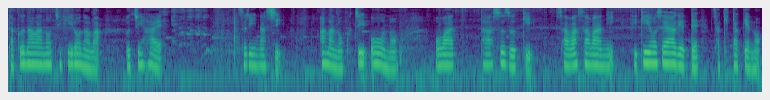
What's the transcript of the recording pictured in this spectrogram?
宅縄の千尋縄打ち生え釣りなし天の口王の終わった鈴木さわさわに引き寄せ上げて咲きたけの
